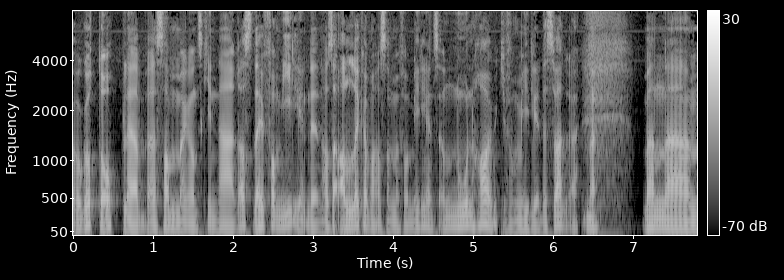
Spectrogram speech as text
og godt å oppleve sammen med ganske nære. Altså, det er jo familien din. Altså, alle kan være sammen med familien sin. Noen har jo ikke familie, dessverre. Nei. Men eh,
